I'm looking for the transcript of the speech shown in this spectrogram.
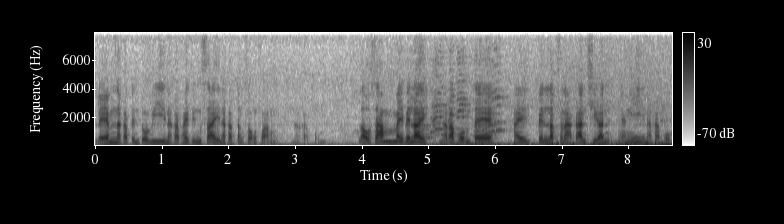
แหลมนะครับเป็นตัว V นะครับให้ถึงไส้นะครับทั้งสองฝั่งนะครับผมเหลาซ้ำไม่เป็นไรนะครับผมแต่ให้เป็นลักษณะการเฉือนอย่างนี้นะครับผม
